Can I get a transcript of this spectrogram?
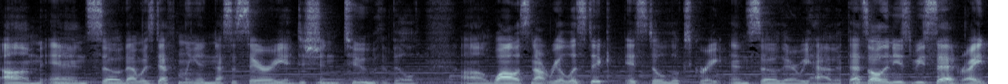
Um, and so that was definitely a necessary addition to the build. Uh, while it's not realistic, it still looks great. And so there we have it. That's all that needs to be said, right?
